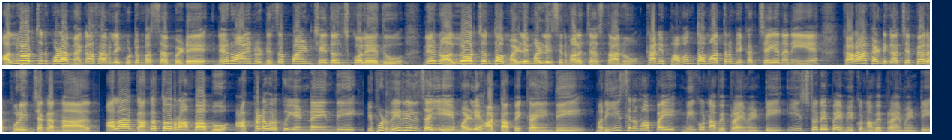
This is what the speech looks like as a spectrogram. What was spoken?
అల్లు అర్జున్ కూడా మెగా ఫ్యామిలీ కుటుంబ సభ్యుడే. నేను ఆయన డిసప్పాయింట్ చేయదలుచుకోలేదు. నేను అల్లు అర్జున్తో మళ్ళీ మళ్ళీ సినిమాలు చేస్తాను. కానీ పవన్తో మాత్రం ఇక చేయనని కరాఖండిగా చెప్పారు పురి జగన్నాథ్. అలా గంగతో రాంబాబు అక్కడ వరకు ఎండ్ అయింది. ఇప్పుడు రీ రిలీజ్ అయ్యి మళ్ళీ హాట్ టాపిక్ అయింది. మరి ఈ సినిమాపై మీకున్న అభిప్రాయం ఏంటి? ఈ స్టోరీపై మీకున్న అభిప్రాయం ఏంటి?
